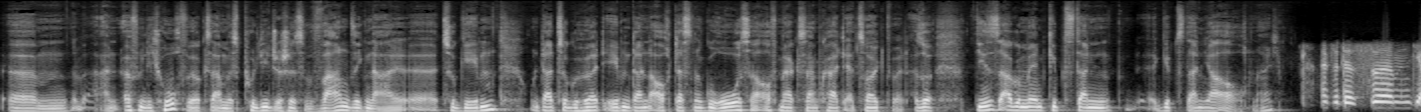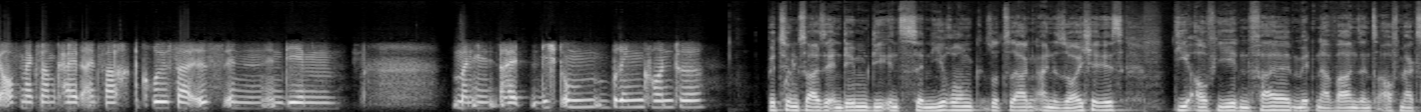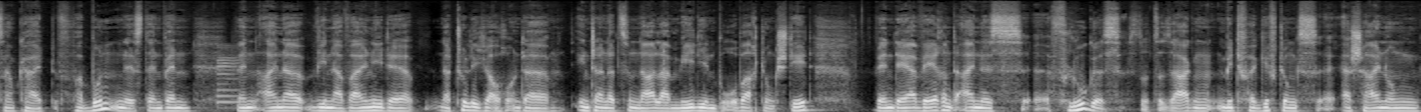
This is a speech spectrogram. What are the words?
ähm, ein öffentlich hochwirksames politisches Warnsignal äh, zu geben? Und dazu gehört eben dann auch, dass eine große Aufmerksamkeit erzeugt wird. Also dieses Argument gibt's dann, gibt's dann ja auch. Nicht? Also dass ähm, die Aufmerksamkeit einfach größer ist, in, in dem man ihn halt nicht umbringen konnte beziehungsweise indem die Inszenierung sozusagen eine solche ist, die auf jeden Fall mit einer Wahnsinnsaufmerksamkeit verbunden ist. Denn wenn, mhm. wenn einer wie Nawalny, der natürlich auch unter internationaler Medienbeobachtung steht, wenn der während eines äh, Fluges sozusagen mit Vergiftungserscheinungen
